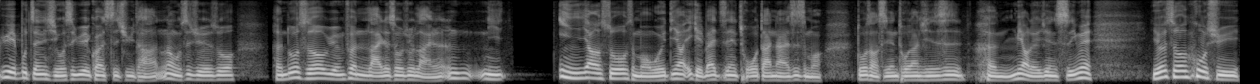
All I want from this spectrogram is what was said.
越不珍惜，或是越快失去他。那我是觉得说，很多时候缘分来的时候就来了。嗯，你硬要说什么，我一定要一个礼拜之内脱单啊，还是什么多少时间脱单，其实是很妙的一件事。因为有的时候，或许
